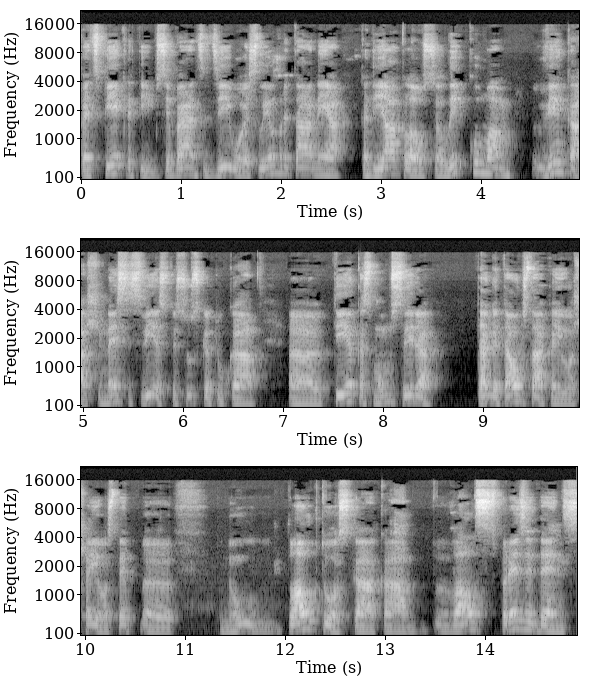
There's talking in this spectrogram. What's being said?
pēc piekritības, ja bērns ir dzīvojis Lielbritānijā, kad jāklausa likumam, vienkārši nesas viestu. Es uzskatu, ka uh, tie, kas mums ir tagad augstākajos šajos te, uh, nu, plauktos, kā, kā valsts prezidents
